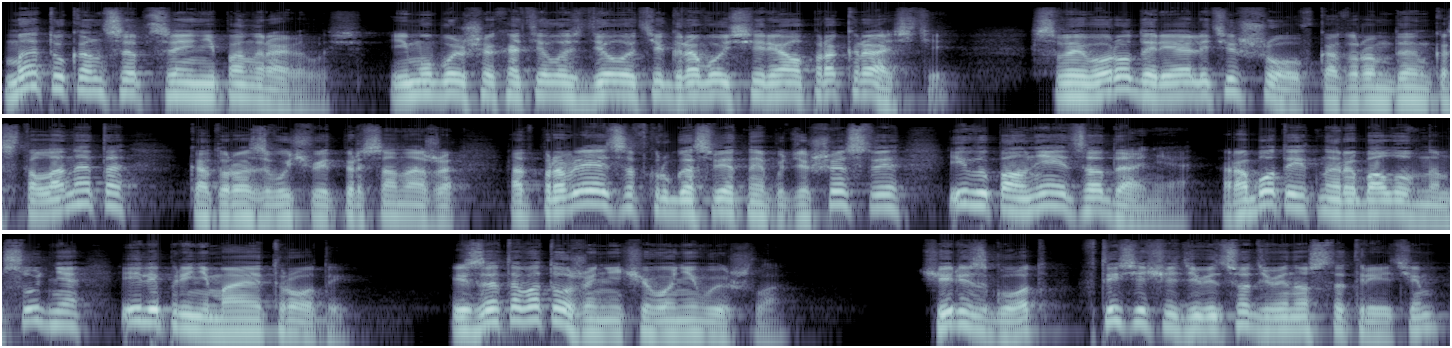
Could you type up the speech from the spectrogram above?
Мэтту концепция не понравилась. Ему больше хотелось сделать игровой сериал про Красти, своего рода реалити-шоу, в котором Дэн Кастелланета, который озвучивает персонажа, отправляется в кругосветное путешествие и выполняет задания, работает на рыболовном судне или принимает роды. Из этого тоже ничего не вышло. Через год, в 1993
